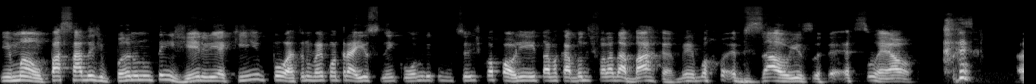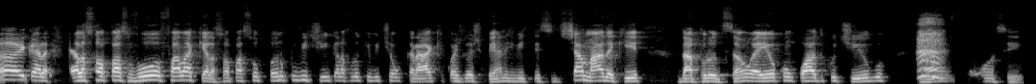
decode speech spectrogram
Irmão, passada de pano não tem gênero. E aqui, porra, tu não vai encontrar isso, nem com o homem, nem com o com a Paulinha aí, tava acabando de falar da barca. Meu irmão, é bizarro isso, é surreal. Ai, cara, ela só passou, vou falar aqui, ela só passou pano pro Vitinho, que ela falou que o Vitinho é um craque com as duas pernas, devia ter sido chamado aqui da produção, aí eu concordo contigo, né? Então, assim,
